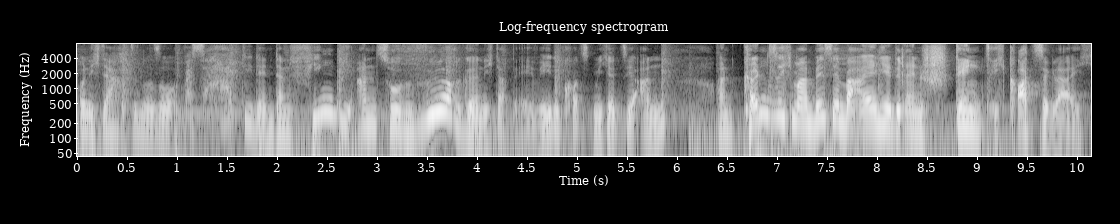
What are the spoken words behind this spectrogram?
Und ich dachte nur so, was hat die denn? Dann fing die an zu würgen. Ich dachte, ey, weh, die kotzt mich jetzt hier an. Und können Sie sich mal ein bisschen beeilen, hier drin stinkt. Ich kotze gleich.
